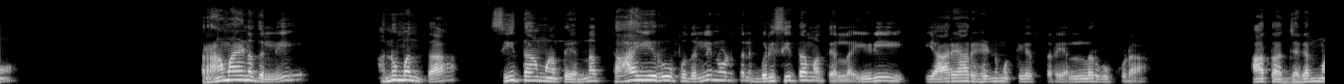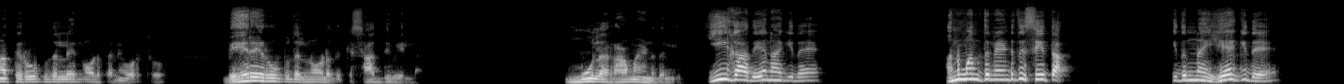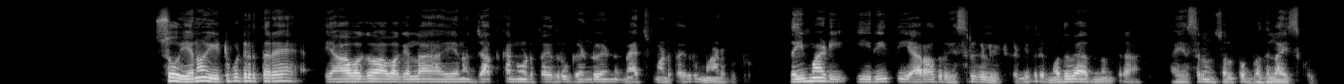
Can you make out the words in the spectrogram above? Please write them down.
ರಾಮಾಯಣದಲ್ಲಿ ಹನುಮಂತ ಸೀತಾಮಾತೆಯನ್ನ ತಾಯಿ ರೂಪದಲ್ಲಿ ನೋಡ್ತಾನೆ. ಬರೀ ಸೀತಾಮಾತೆ ಅಲ್ಲ, ಇಡೀ ಯಾರ್ಯಾರು ಹೆಣ್ಣು ಮಕ್ಕಳು ಇರ್ತಾರೆ ಎಲ್ಲರಿಗೂ ಕೂಡ ಆತ ಜಗನ್ಮಾತೆ ರೂಪದಲ್ಲೇ ನೋಡ್ತಾನೆ ಹೊರತು ಬೇರೆ ರೂಪದಲ್ಲಿ ನೋಡೋದಕ್ಕೆ ಸಾಧ್ಯವೇ ಇಲ್ಲ. ಮೂಲ ರಾಮಾಯಣದಲ್ಲಿ. ಈಗ ಅದೇನಾಗಿದೆ? ಹನುಮಂತನ ಹೆಂಡತಿ ಸೀತಾ. ಇದನ್ನ ಹೇಗಿದೆ? ಸೊ ಏನೋ ಇಟ್ಬಿಟ್ಟಿರ್ತಾರೆ. ಯಾವಾಗ ಅವಾಗೆಲ್ಲ ಏನೋ ಜಾತಕ ನೋಡ್ತಾ ಇದ್ರು, ಗಂಡು ಹೆಣ್ಣು ಮ್ಯಾಚ್ ಮಾಡ್ತಾ ಇದ್ರು, ಮಾಡ್ಬಿಟ್ರು. ದಯಮಾಡಿ ಈ ರೀತಿ ಯಾರಾದರೂ ಹೆಸರುಗಳು ಇಟ್ಕೊಂಡಿದ್ರೆ ಮದುವೆ ಆದ ನಂತರ ಆ ಹೆಸರನ್ನು ಸ್ವಲ್ಪ ಬದಲಾಯಿಸ್ಕೊಳ್ಳಿ.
